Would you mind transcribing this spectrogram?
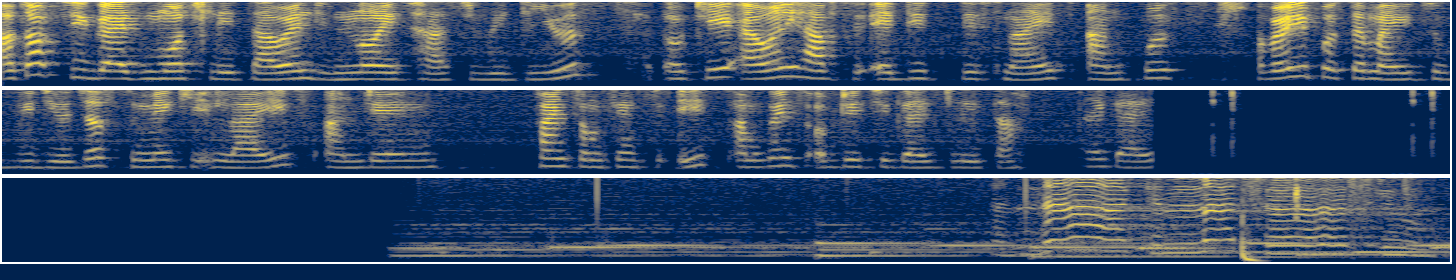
I'll talk to you guys much later when the noise has reduced. Okay, I only have to edit this night and post. I've already posted my YouTube video just to make it live and then find something to eat. I'm going to update you guys later. Bye guys. And I cannot trust you.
